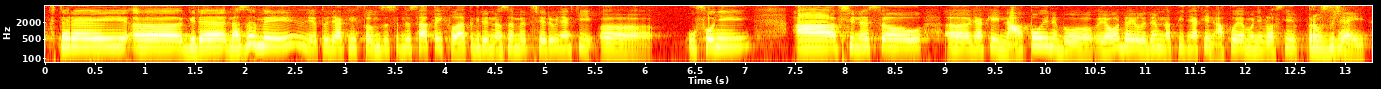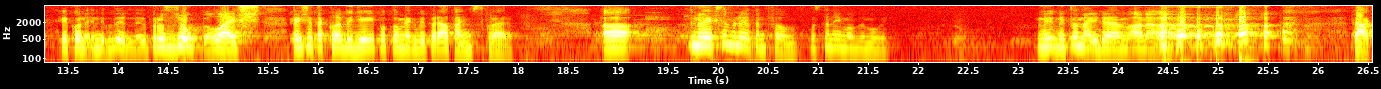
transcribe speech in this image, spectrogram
který, uh, kde na Zemi, je to nějaký film ze 70. let, kdy na Zemi přijedou nějaký uh, ufoni a přinesou uh, nějaký nápoj, nebo jo, dají lidem napít nějaký nápoj a oni vlastně prozřej, jako ne, ne, prozřou lež. Takže takhle vidějí potom, jak vypadá Times Square. Uh, No, jak se jmenuje ten film? What's the name of the movie? My, my to najdeme, ano. tak,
